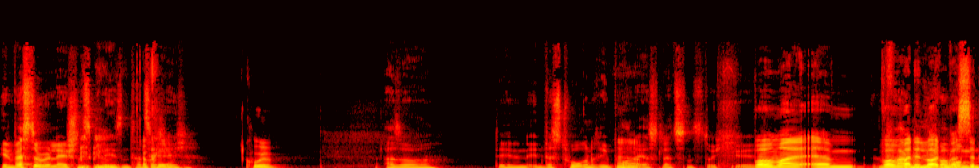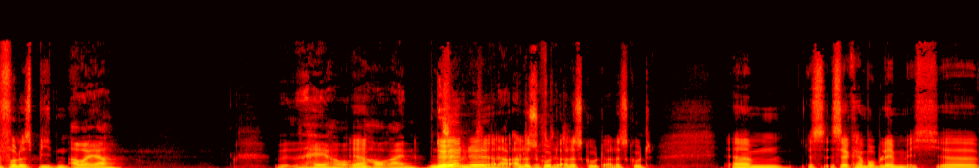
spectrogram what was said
Investor Relations gelesen, tatsächlich. Cool. Also den Investorenreport Ja. erst letztens durch. Wollen wir mal, ähm, wollen wir mal den Leuten was warum- Sinnvolles bieten? Aber ja. Hey, hau, Ja. hau rein. Nö, Sorry, nö, gerade alles gut, alles gut, alles gut. Ähm, es ist ja kein Problem. Ich äh,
